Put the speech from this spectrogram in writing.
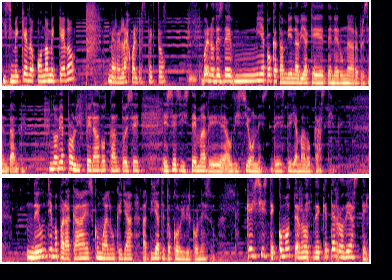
y si me quedo o no me quedo, me relajo al respecto. Bueno, desde mi época también había que tener una representante. No había proliferado tanto ese, ese sistema de audiciones, de este llamado casting. de un tiempo para acá es como algo que ya a ti ya te tocó vivir con eso. ¿Qué hiciste? ¿Cómo te ¿De qué te rodeaste?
